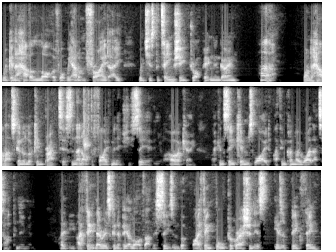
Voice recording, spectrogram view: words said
we're going to have a lot of what we had on Friday, which is the team sheet dropping and going, huh, wonder how that's going to look in practice. And then after five minutes, you see it and you're like, oh, okay, I can see Kim's wide. I think I know why that's happening. I, I think there is going to be a lot of that this season, but I think ball progression is is a big thing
